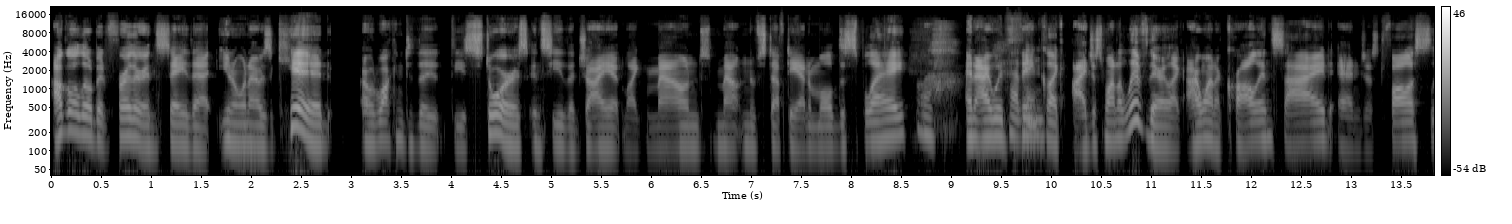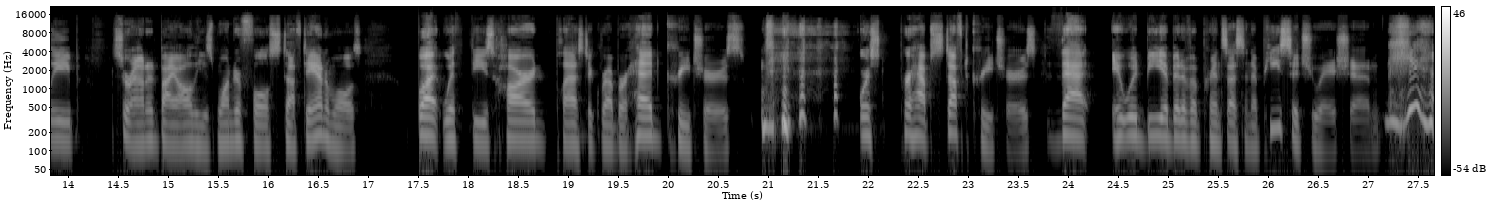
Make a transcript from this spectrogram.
I'll go a little bit further and say that, you know, when I was a kid, I would walk into the these stores and see the giant like mound mountain of stuffed animal display. Ugh. And I would Heaven. think like I just want to live there. Like I want to crawl inside and just fall asleep surrounded by all these wonderful stuffed animals. But with these hard plastic rubber head creatures or perhaps stuffed creatures that it would be a bit of a princess and a pea situation. yeah.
